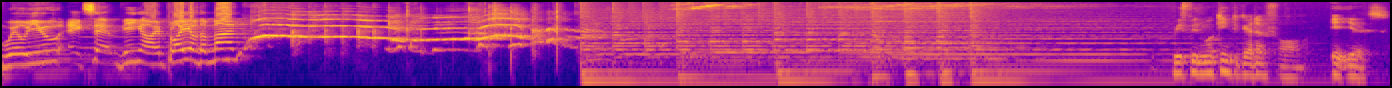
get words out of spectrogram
Will you accept being our employee of the month? We've been working together for eight years.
